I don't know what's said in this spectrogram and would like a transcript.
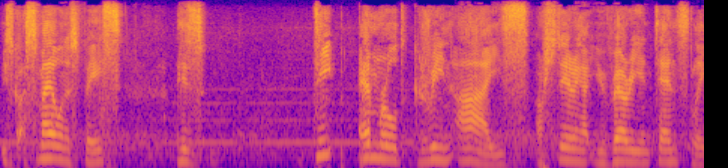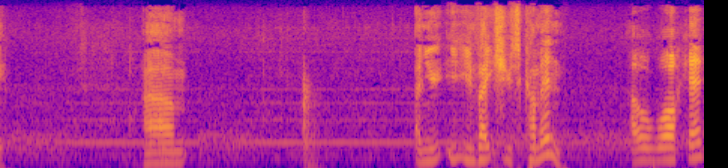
he's got a smile on his face. His deep emerald green eyes are staring at you very intensely. Um, and you, he invites you to come in. I will walk in.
